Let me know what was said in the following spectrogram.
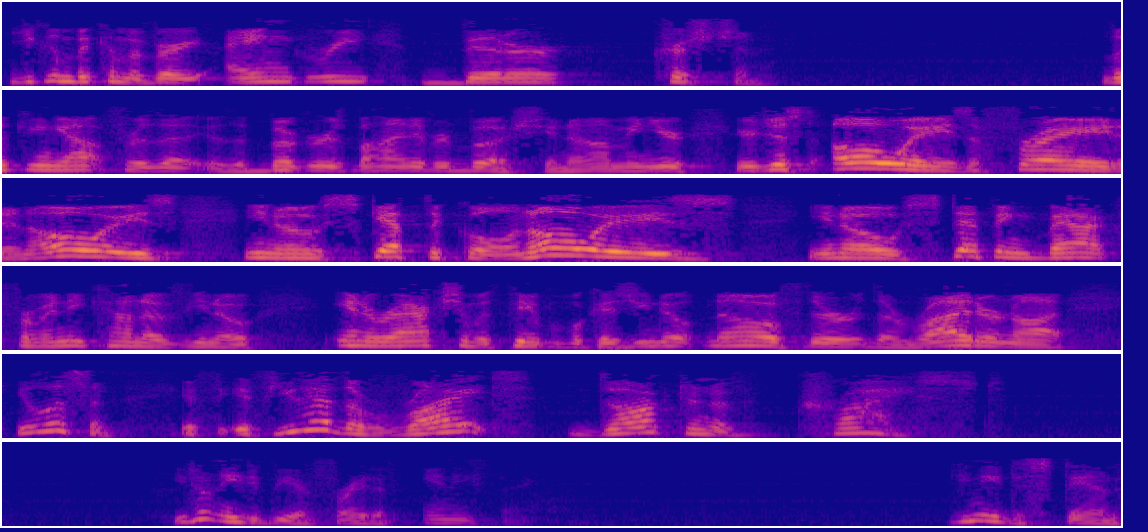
You can become a very angry, bitter Christian. Looking out for the the boogers behind every bush, you know. I mean, you're you're just always afraid and always, you know, skeptical and always, you know, stepping back from any kind of, you know, interaction with people because you don't know if they're they're right or not. You listen, if if you have the right doctrine of Christ, you don't need to be afraid of anything. You need to stand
